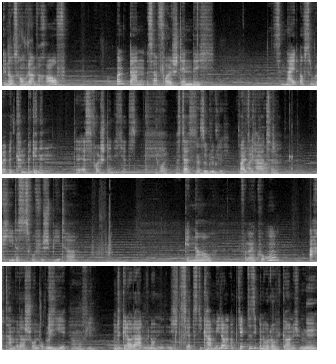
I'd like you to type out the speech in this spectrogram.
Genau, das hauen wir da einfach rauf. Und dann ist er vollständig. The Night of the Rabbit kann beginnen. Denn er ist vollständig jetzt. Jawohl. Was ist das? Er ist so glücklich. Die Waldkarte. Okay, das ist wohl für später. Genau. Wollen wir mal gucken? Acht haben wir da schon. Okay. Ui, haben wir viel. Und genau, da hatten wir noch nichts jetzt. Die Kameler-Objekte sieht man aber, glaube ich, gar nicht. Nee.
